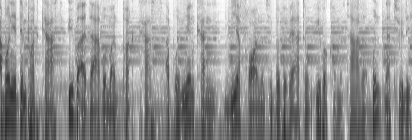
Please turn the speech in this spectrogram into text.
Abonniert den Podcast überall da, wo man Podcasts abonnieren kann. Wir freuen uns über Bewertungen, über Kommentare und natürlich,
